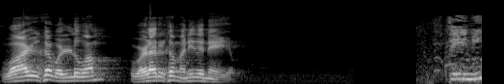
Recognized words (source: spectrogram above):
வாழ்க வள்ளுவம் வளர்க மனிதநேயம். தேனி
